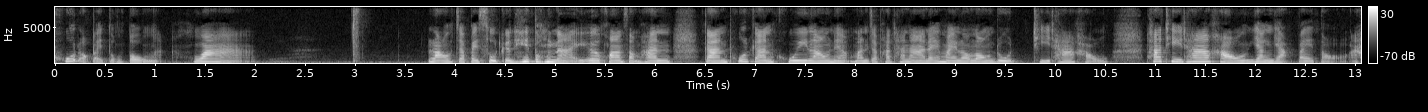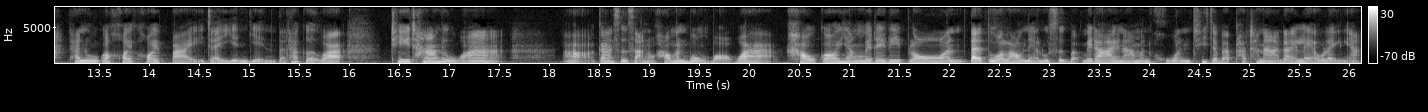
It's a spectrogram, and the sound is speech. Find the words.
พูพูดออกไปตรงๆอะว่า เราจะไปสุดกันที่ตรงไหนเออความสัมพันธ์ การพูดการคุยเราเนี่ย มันจะพัฒนาได้ไหมแล้วลองดูทีท่าเขา ถ้าทีท่าเขายังอยากไปต่ออะธนูก็ค่อยๆไปใจเย็นๆ แต่ถ้าเกิดว่าทีท่าหรือว่า การสื่อสารของเขามันบ่งบอกว่าเขาก็ยังไม่ได้รีบร้อน แต่ตัวเราเนี่ยรู้สึกแบบไม่ได้นะ มันควรที่จะแบบพัฒนาได้แล้วอะไรเงี้ย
